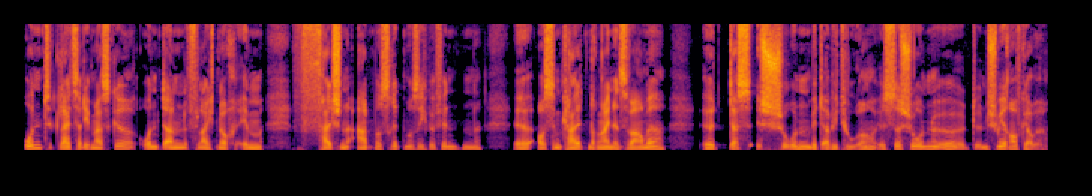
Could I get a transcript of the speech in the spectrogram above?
und gleichzeitig Maske und dann vielleicht noch im falschen Atmungsrhythmus sich befinden, äh, aus dem Kalten rein ins Warme, äh, das ist schon mit Abitur, ist das schon äh, eine schwere Aufgabe.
